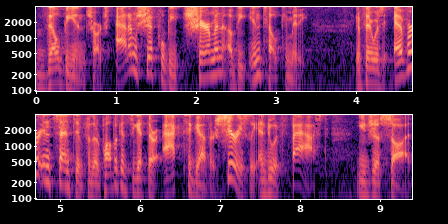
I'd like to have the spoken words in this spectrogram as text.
they'll be in charge. Adam Schiff will be chairman of the Intel Committee. If there was ever incentive for the Republicans to get their act together, seriously, and do it fast, you just saw it.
